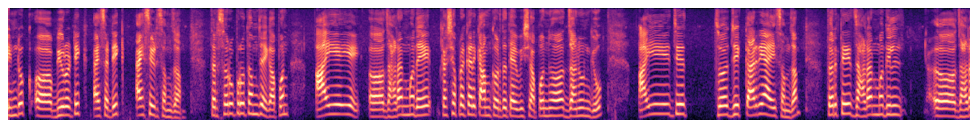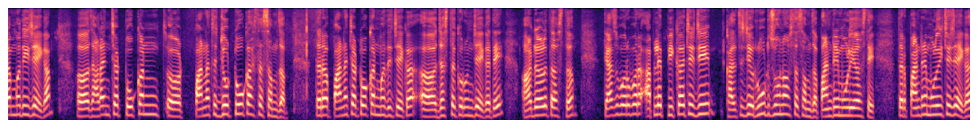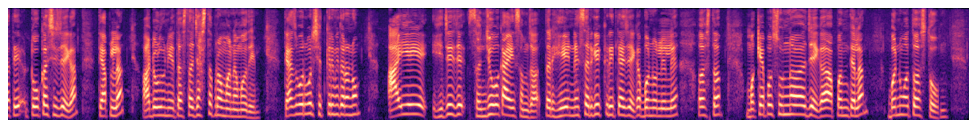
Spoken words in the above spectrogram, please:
इंडोक ब्युरोटिक ॲसिडिक ॲसिड समजा. तर सर्वप्रथम जे आहे का आपण आय ए ए झाडांमध्ये कशा प्रकारे काम करतं त्याविषयी आपण जाणून घेऊ. आय ए जेचं जे कार्य आहे समजा तर ते झाडांमधील झाडांमध्ये जे आहे का झाडांच्या टोकन पानाचं जो टोक असतं समजा तर पानाच्या टोकांमध्ये जे आहे का जास्त करून जे आहे का ते आढळत असतं. त्याचबरोबर आपल्या पिकाचे जी खालचं जे रूट झोन असतं समजा पांढरी मुळी असते तर पांढऱ्या मुळीचे जे आहे का ते टोकाशी जे आहे का ते आपल्याला आढळून येत असतं जास्त प्रमाणामध्ये. त्याचबरोबर शेतकरी मित्रांनो आय ए ए हे जे जे संजीवक आहे समजा तर हे नैसर्गिकरित्या जे आहे का बनवलेलं असतं. मक्यापासून जे आहे का आपण त्याला बनवत असतो.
